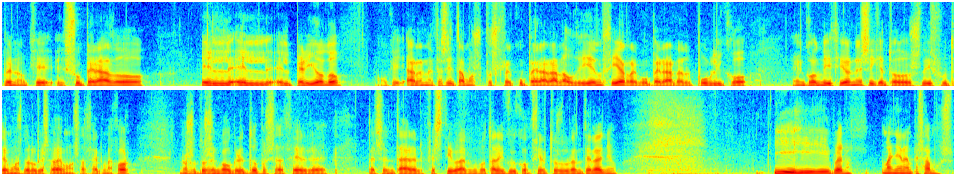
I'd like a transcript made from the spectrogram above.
bueno, que superado el, el, el periodo, okay, ahora necesitamos pues, recuperar a la audiencia, recuperar al público en condiciones y que todos disfrutemos de lo que sabemos hacer mejor. Nosotros en concreto, pues hacer, eh, presentar el Festival Botánico y conciertos durante el año. Y bueno, mañana empezamos.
